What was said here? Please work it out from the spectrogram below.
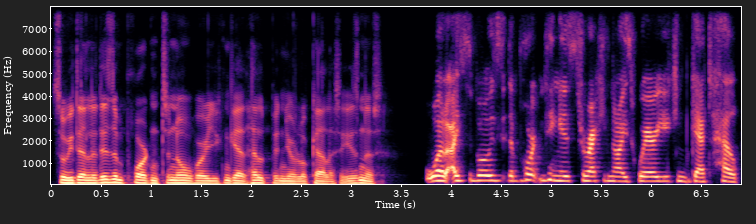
So Edel, it is important to know where you can get help in your locality isn't it well, I suppose the important thing is to recognize where you can get help.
